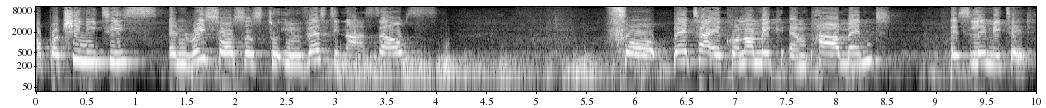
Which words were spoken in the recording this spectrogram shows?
opportunities and resources to invest in ourselves for better economic empowerment is limited.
